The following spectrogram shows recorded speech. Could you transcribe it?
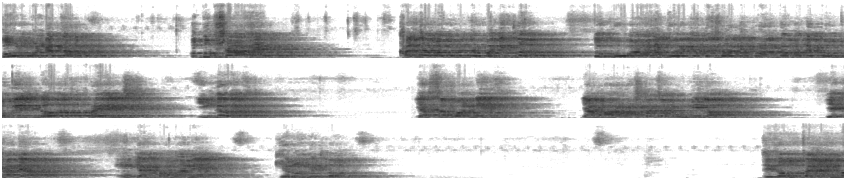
गोलकोंड्याचा कुतुबशाह आहे. खालच्या बाजूने जर बघितलं तर गोवा आणि गोव्याच्या परिसरातील प्रांतामध्ये पोर्तुगीज डच फ्रेंच इंग्रज या सर्वांनीच या महाराष्ट्राच्या भूमीला एखाद्या मुंग्यांप्रमाणे घेरून घेतलं होतं. जिजाऊचा जन्म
